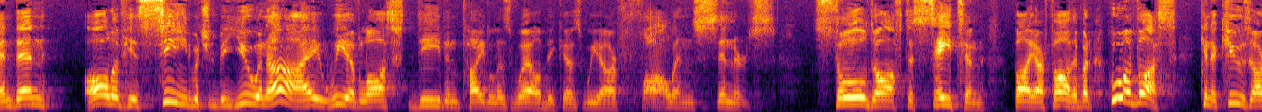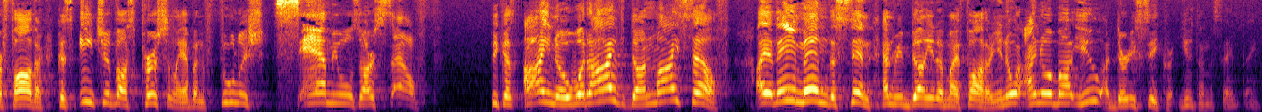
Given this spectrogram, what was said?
And then all of his seed, which would be you and I, we have lost deed and title as well because we are fallen sinners, sold off to Satan by our Father. But who of us can accuse our Father because each of us personally have been foolish Samuels ourselves because I know what I've done myself. I have amen the sin and rebellion of my father. You know what I know about you? A dirty secret. You've done the same thing.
